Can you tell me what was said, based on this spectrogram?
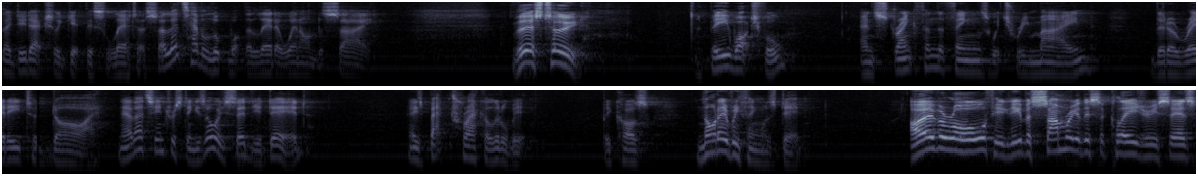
they did actually get this letter. So let's have a look what the letter went on to say. Verse 2 Be watchful and strengthen the things which remain that are ready to die. Now that's interesting. He's always said you're dead. he's backtrack a little bit because not everything was dead. Overall, if you give a summary of this ecclesia, he says,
